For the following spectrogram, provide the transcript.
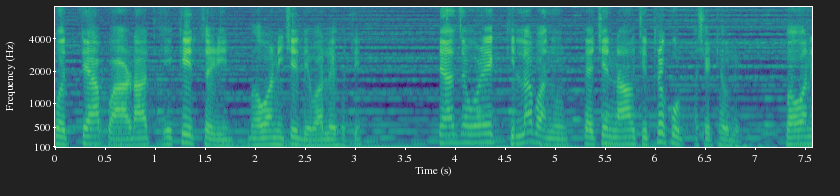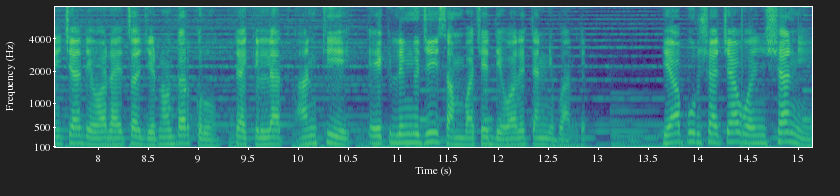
व त्या पहाडात एके चढीत भवानीचे देवालय होते. त्याजवळ एक किल्ला बांधून त्याचे नाव चित्रकूट असे ठेवले. भवानीच्या देवालयाचा जीर्णोद्धार करून त्या किल्ल्यात आणखी एक लिंगजी सांबाचे देवालय त्यांनी बांधले. या पुरुषाच्या वंशांनी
